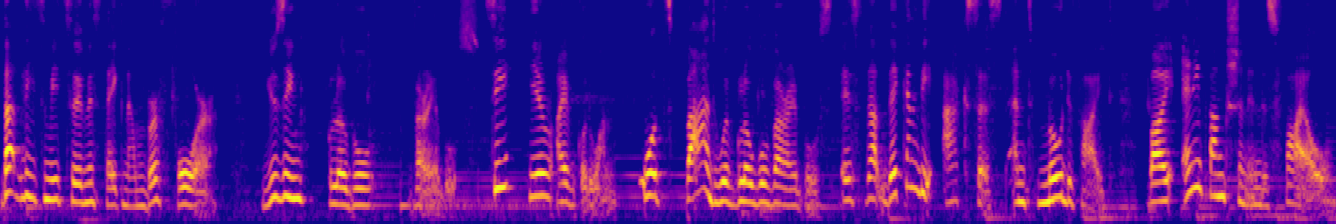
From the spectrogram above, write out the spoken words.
That leads me to mistake number four, using global variables. See, here I've got one. What's bad with global variables is that they can be accessed and modified by any function in this file,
